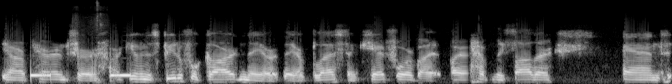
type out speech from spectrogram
you know, our parents are, are given this beautiful garden. They are they are blessed and cared for by, by our Heavenly Father. And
